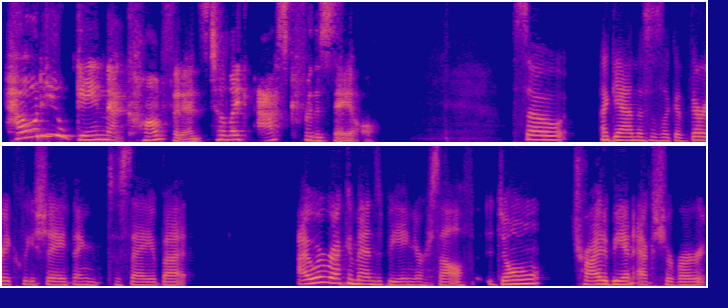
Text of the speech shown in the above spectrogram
how do you gain that confidence to like ask for the sale? So, again, this is like a very cliche thing to say, but I would recommend being yourself. Don't try to be an extrovert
